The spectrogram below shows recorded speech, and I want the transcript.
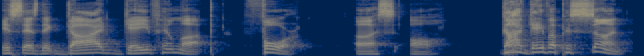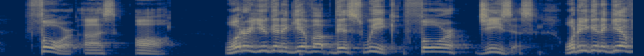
it says that God gave him up for us all. God gave up his son for us all. What are you going to give up this week for Jesus? What are you going to give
